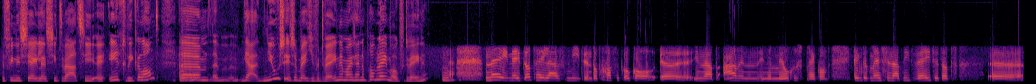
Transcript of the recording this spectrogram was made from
de financiële situatie in Griekenland. Um, ja, het nieuws is een beetje verdwenen, maar zijn de problemen ook verdwenen? Ja. Nee, nee, dat helaas niet. En dat gaf ik ook al inderdaad aan in een, in een mailgesprek. Want ik denk dat mensen inderdaad niet weten dat... Uh,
